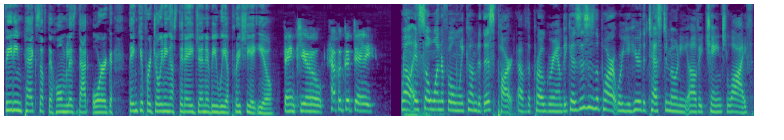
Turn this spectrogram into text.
Feeding Pets of the Homeless.org. Thank you for joining us today, Genevieve. We appreciate you. Thank you. Have a good day. Well, it's so wonderful when we come to this part of the program because this is the part where you hear the testimony of a changed life.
